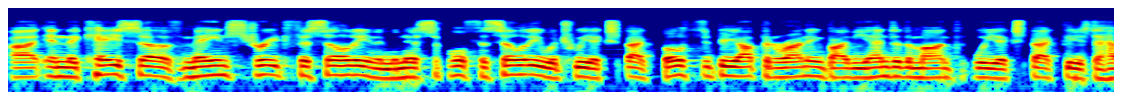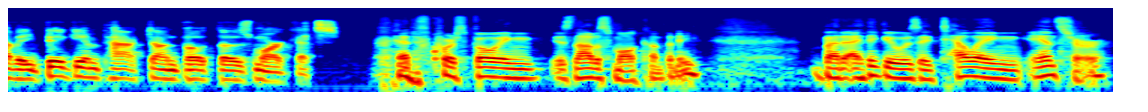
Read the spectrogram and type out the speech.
Uh, in the case of Main Street facility and the municipal facility, which we expect both to be up and running by the end of the month, we expect these to have a big impact on both those markets. And of course, Boeing is not a small company. But I think it was a telling answer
